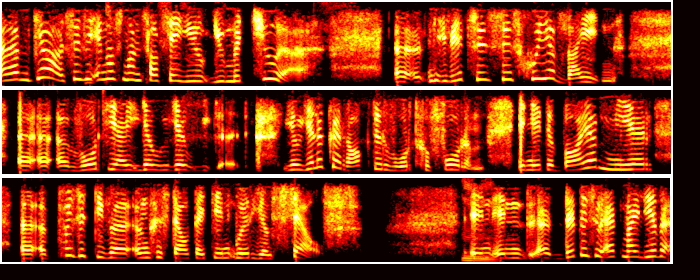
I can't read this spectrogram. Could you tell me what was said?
Ehm um, ja, soos die Engelsman sal sê you you mature. Uh jy weet soos soos goeie wyn. Uh, uh, uh word jy jou jou jou hele karakter word gevorm en jy het 'n baie meer 'n uh, positiewe ingesteldheid teenoor jouself. Mm. En en uh, dit is hoe ek my lewe.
